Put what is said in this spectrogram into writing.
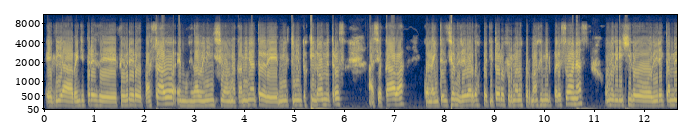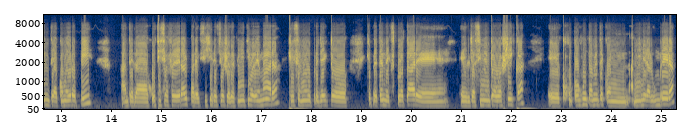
El día 23 de febrero pasado hemos dado inicio a una caminata de 1.500 kilómetros hacia Cava con la intención de llevar dos petitorios firmados por más de mil personas, uno dirigido directamente a Comodoro Pi ante la justicia federal para exigir el cierre definitivo de Mara, que es el nuevo proyecto que pretende explotar eh, el yacimiento Agua Rica, eh, conjuntamente con Minera Lumbrera.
